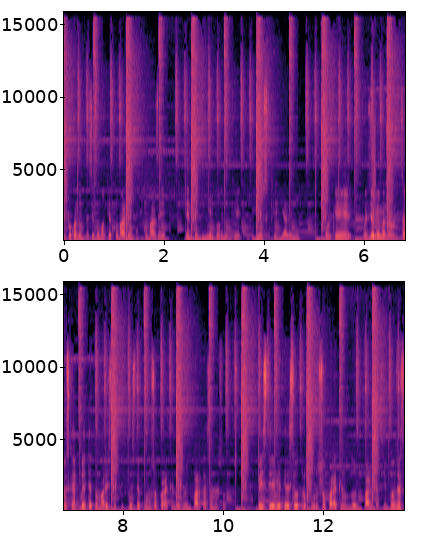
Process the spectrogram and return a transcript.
Y fue cuando empecé como que a tomarle un poquito más de, de entendimiento de lo que Dios quería de mí. Porque pues ya me mandaron, ¿sabes qué? Vete a tomar este, este curso para que nos lo impartas a nosotros. Vete, vete a este otro curso para que nos lo impartas. Y entonces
